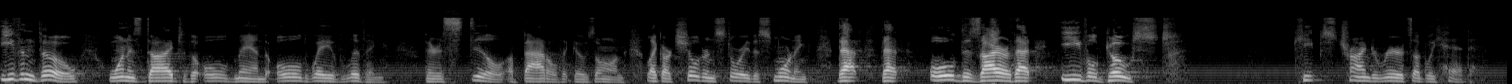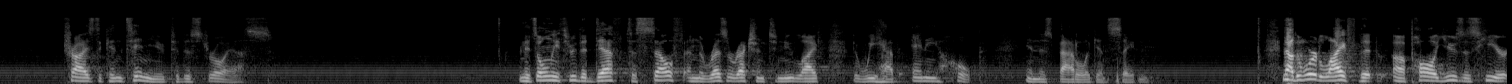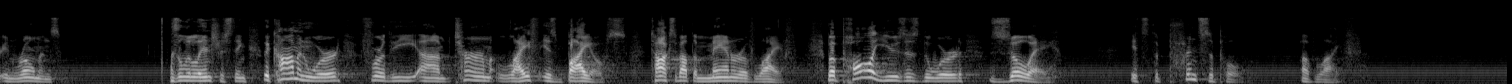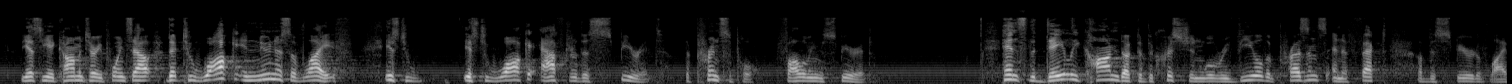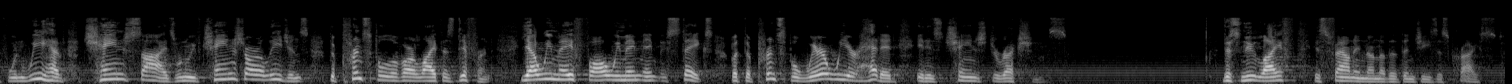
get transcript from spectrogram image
even though one has died to the old man, the old way of living, there is still a battle that goes on. Like our children's story this morning, that, that old desire, that evil ghost keeps trying to rear its ugly head, tries to continue to destroy us. And it's only through the death to self and the resurrection to new life that we have any hope in this battle against Satan. Now, the word life that uh, Paul uses here in Romans is a little interesting. The common word for the um, term life is bios, talks about the manner of life. But Paul uses the word zoe, it's the principle of life. The SDA commentary points out that to walk in newness of life is to, is to walk after the Spirit, the principle, following the Spirit. Hence, the daily conduct of the Christian will reveal the presence and effect of the Spirit of life. When we have changed sides, when we've changed our allegiance, the principle of our life is different. Yeah, we may fall, we may make mistakes, but the principle, where we are headed, it has changed directions. This new life is found in none other than Jesus Christ.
